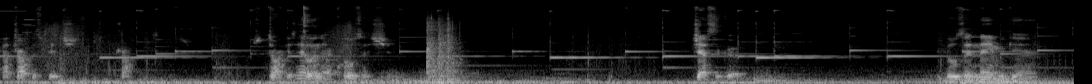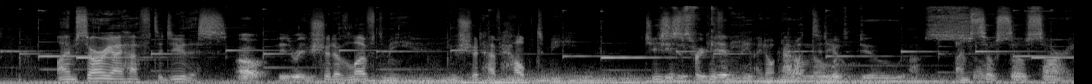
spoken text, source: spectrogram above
Gotta drop this bitch. Drop it. It's dark as hell in there. Close that shit. Jessica. Was that name again. I'm sorry I have to do this. Oh, he's reading. You should have loved me. You should have helped me. Jesus, Jesus, forgive, me. I don't know, I don't what, know to what to do. I'm so, I'm so, so sorry,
